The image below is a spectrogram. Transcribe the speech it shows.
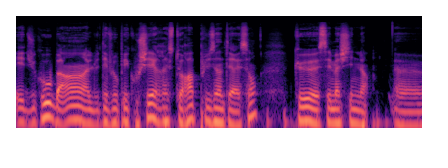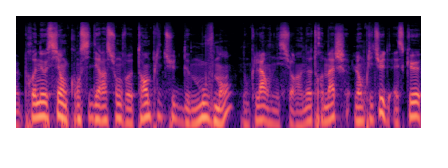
et, du coup, ben, le développé couché restera plus intéressant que ces machines-là. Euh, prenez aussi en considération votre amplitude de mouvement. Donc là, on est sur un autre match. L'amplitude, est-ce que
